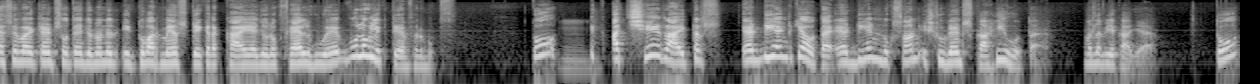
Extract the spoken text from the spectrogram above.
ऐसे वर्टेंट्स होते हैं जिन्होंने एक दो बार मेंस दे के रखा है या जो लोग फेल हुए वो लोग लिखते हैं फिर बुक्स तो हम्म। एक अच्छे राइटर्स एट दी एंड क्या होता है? एट दी एंड नुकसान स्टूडेंट्स का ही होता है। मतलब ये कहा गया है। तो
